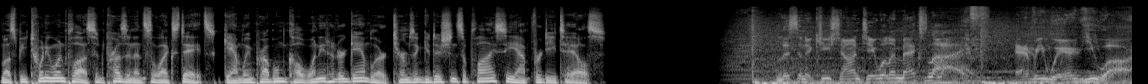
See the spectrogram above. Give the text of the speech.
Must be 21 plus and present in select states. Gambling problem? Call 1 800 GAMBLER. Terms and conditions apply. See app for details. Listen to Keyshawn, J. Will, and Max live everywhere you are.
